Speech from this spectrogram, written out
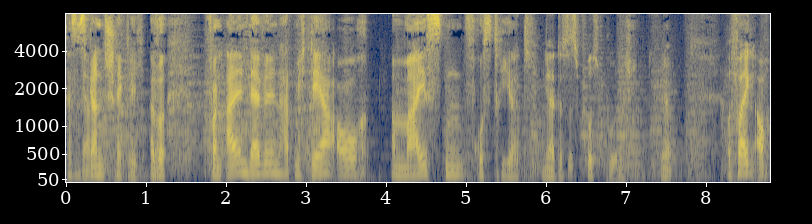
Das ist Ja. ganz schrecklich. Also von allen Leveln hat mich der auch am meisten frustriert. Ja, das ist Frust pur, das stimmt. Ja. Und vor allem auch,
